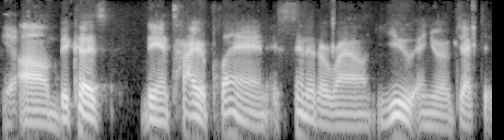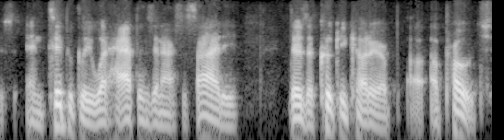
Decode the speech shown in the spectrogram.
Yeah. Um, because the entire plan is centered around you and your objectives. And typically, what happens in our society, there's a cookie cutter uh, approach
